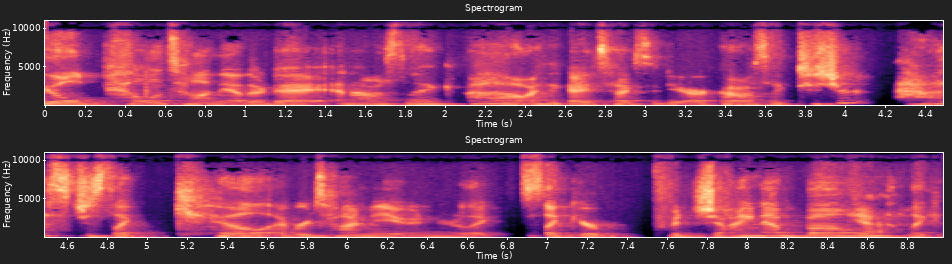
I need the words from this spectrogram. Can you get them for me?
the old Peloton the other day, and I was like, oh, I think I texted you, Erica. I was like, does your ass just like kill every time you and you're like, it's like your vagina bone, yeah. like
